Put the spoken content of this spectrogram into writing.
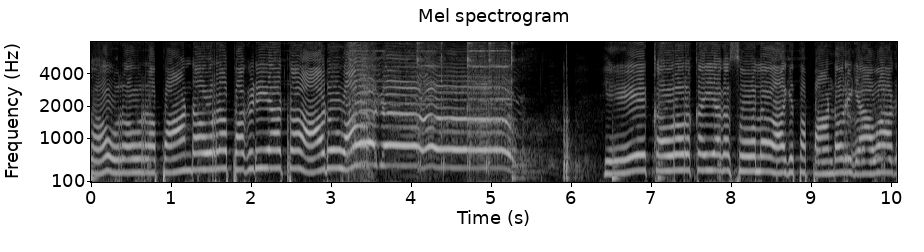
ಕೌರವ್ರ ಪಾಂಡವ್ರ ಪಗಡಿ ಆಟ ಆಡುವ ಏ ಕೌರವ್ರ ಕೈಯಾಗ ಸೋಲ ಆಗಿತ್ತ ಪಾಂಡವ್ರಿಗೆ ಯಾವಾಗ?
